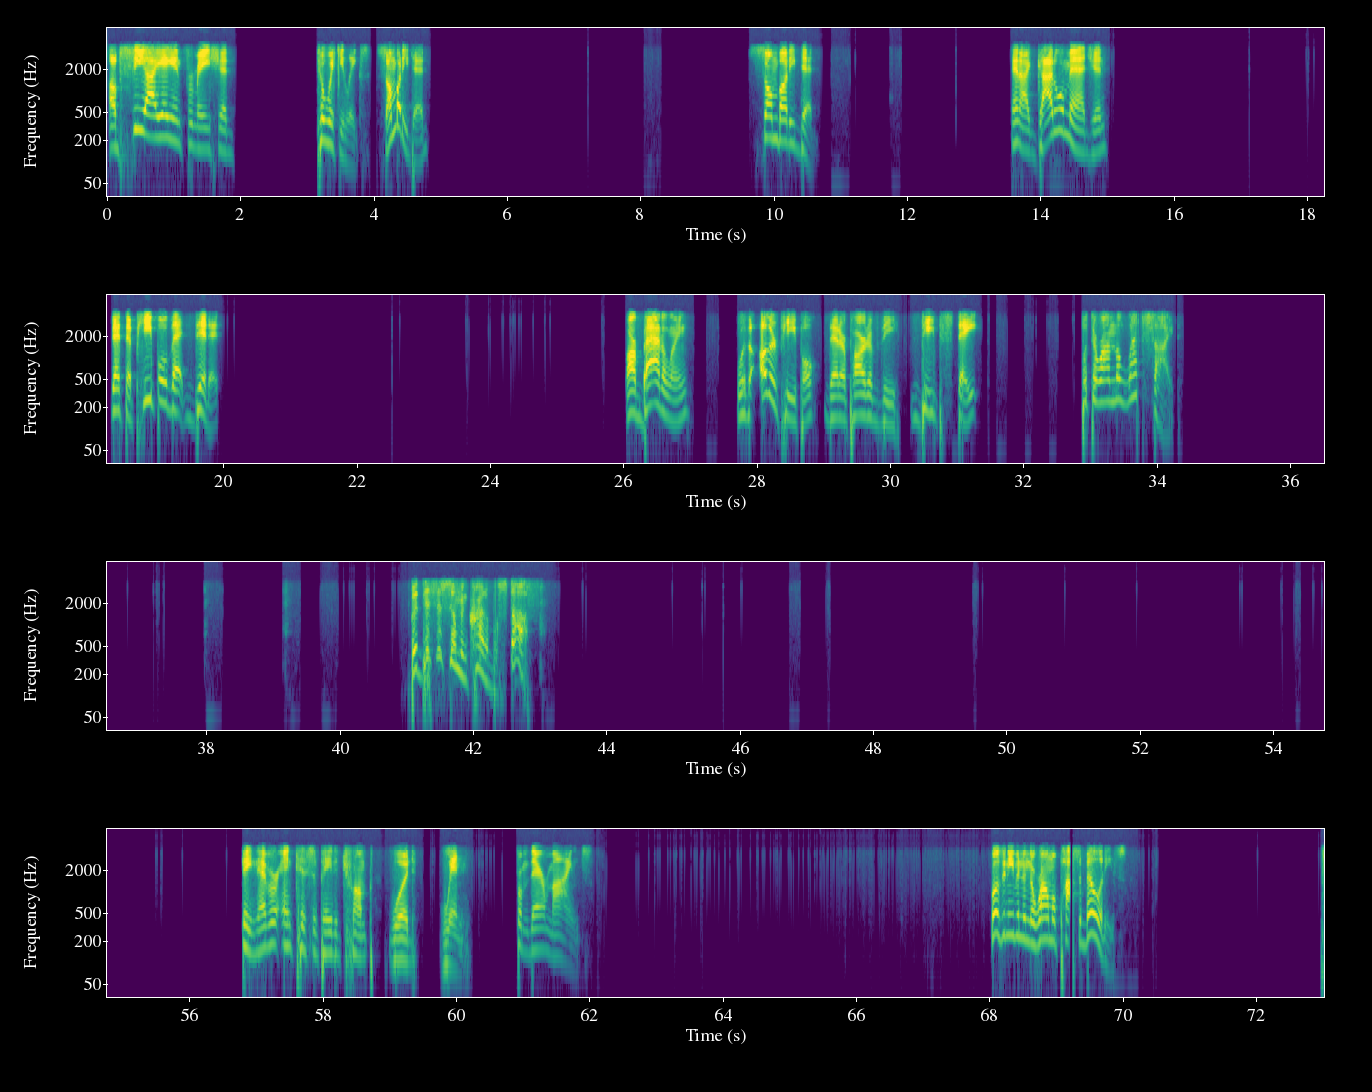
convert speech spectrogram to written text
of CIA information to WikiLeaks. Somebody did. Somebody did. And I got to imagine that the people that did it are battling with other people that are part of the deep state, but they're on the left side. But this is some incredible stuff. They never anticipated Trump would win from their minds. Wasn't even in the realm of possibilities.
